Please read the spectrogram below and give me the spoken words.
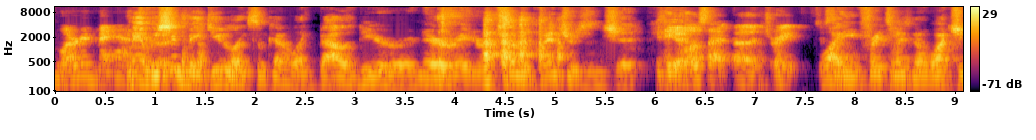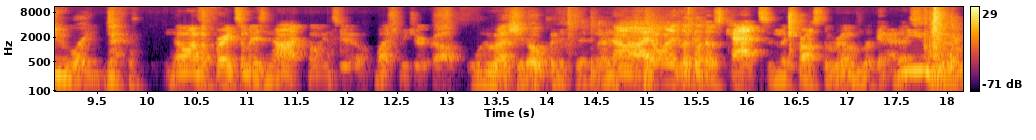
learned man. Man, we should make you like some kind of like balladeer or narrator of some adventures and shit. Hey, close that uh, drape. Why? Are you afraid somebody's gonna watch you like No, I'm afraid somebody's not going to watch me jerk off. Well, I should open it then. Huh? No, I don't want to look at those cats in the, across the room looking at What us.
